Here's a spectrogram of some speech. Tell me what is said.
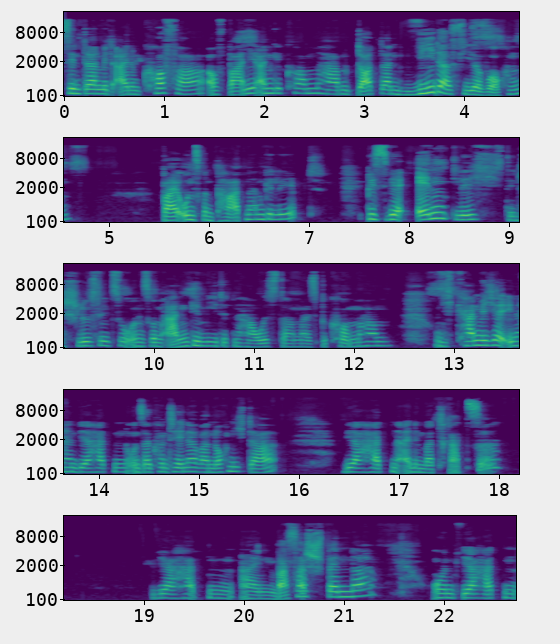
sind dann mit einem Koffer auf Bali angekommen, haben dort dann wieder vier Wochen bei unseren Partnern gelebt, bis wir endlich den Schlüssel zu unserem angemieteten Haus damals bekommen haben. Und ich kann mich erinnern, wir hatten, unser Container war noch nicht da. Wir hatten eine Matratze, wir hatten einen Wasserspender und wir hatten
